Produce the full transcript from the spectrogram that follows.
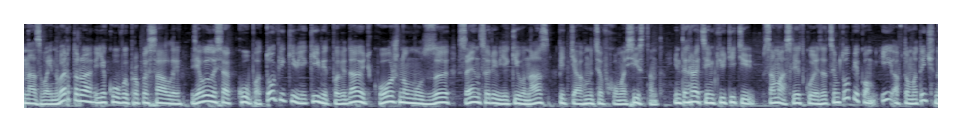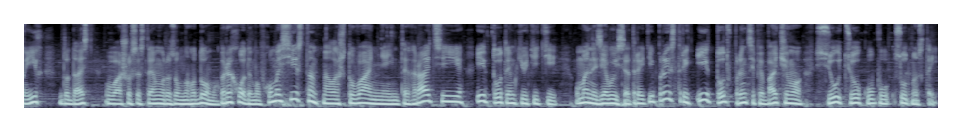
назва інвертора, яку ви прописали, з'явилася купа топіків, які відповідають кожному з сенсорів, які у нас підтягнуться в Home Assistant. Інтеграція MQTT сама слідкує за цим топіком і автоматично їх додасть у вашу систему розумного дому. Переходимо в Home Assistant, налаштування інтеграції, і тут MQTT. У мене з'явився третій пристрій, і тут, в принципі, бачимо всю цю купу сутностей.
